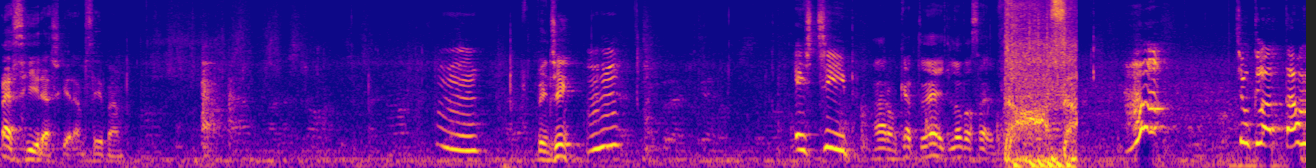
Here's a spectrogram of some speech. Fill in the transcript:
Ez híres, kérem szépen. Hmm. Pincsi? És cheap. 3, 2, 1, lada szép. Csuklottam.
